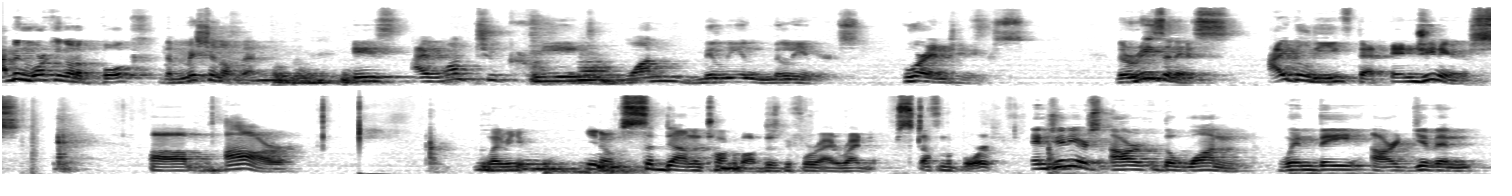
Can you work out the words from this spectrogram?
I've been working on a book. The mission of that book is I want to create 1 million millionaires who are engineers. The reason is I believe that engineers um, are. Let me, you know, sit down and talk about this before I write stuff on the board. Engineers are the one when they are given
